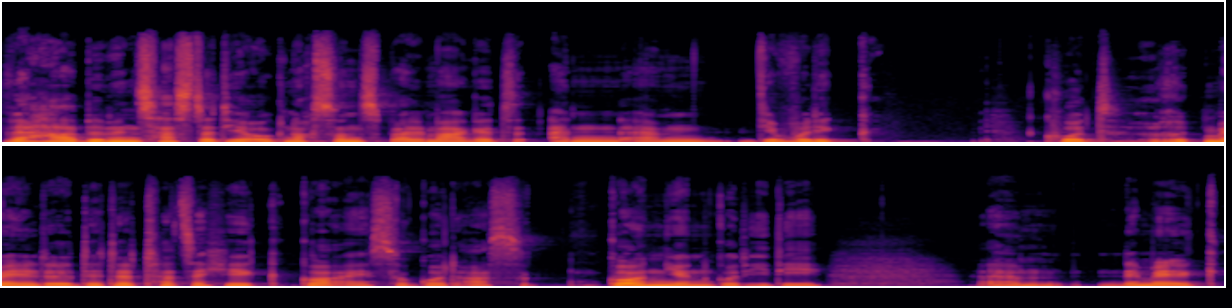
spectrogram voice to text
Wir haben, wenn hast du dir auch noch sonst bei Marget, an ähm, dir wohl ich kurz rückmelde, dass er tatsächlich gar nicht so gut ist. Gar eine gute Idee. Ähm, nämlich,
